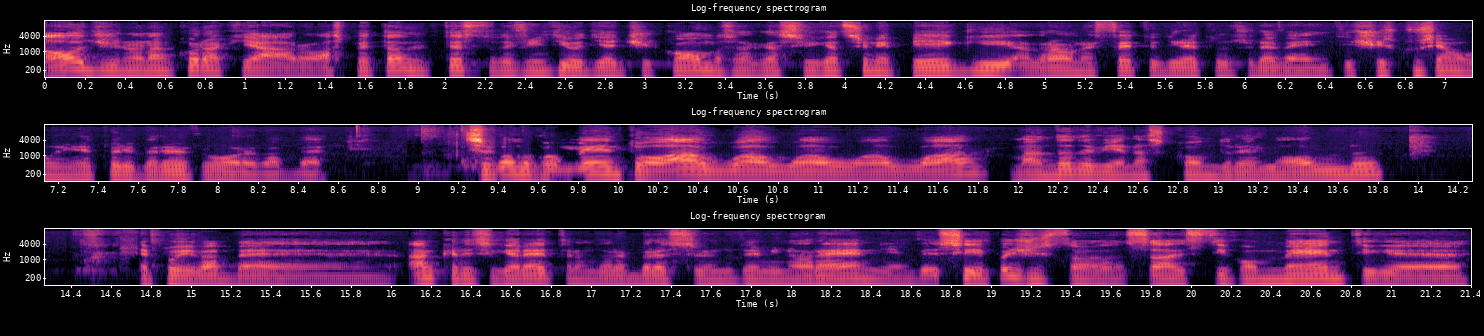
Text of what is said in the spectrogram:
Oggi non è ancora chiaro, aspettando il testo definitivo di Agcom, se la classificazione PEGI avrà un effetto diretto sulle vendite. Ci scusiamo con i lettori per errore, vabbè. Secondo commento, ah wow wow wow wow, mandatevi a nascondere LOL. E poi vabbè, anche le sigarette non dovrebbero essere vendute ai minorenni. Inve- sì, poi ci sono questi commenti che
